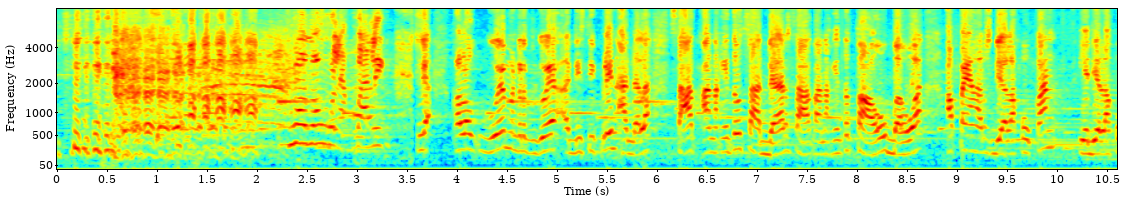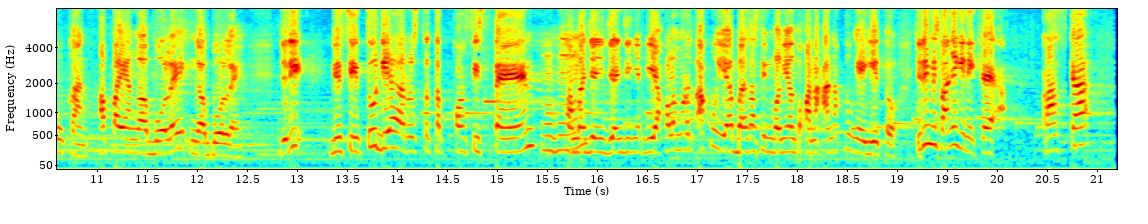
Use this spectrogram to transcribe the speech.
Ngomong bolak-balik. Enggak, kalau gue menurut gue eh, disiplin adalah saat anak itu sadar, saat anak itu tahu bahwa apa yang harus dia lakukan, ya dia lakukan. Apa yang nggak boleh, nggak boleh. Jadi di situ dia harus tetap konsisten sama janji-janjinya dia. Kalau menurut aku ya bahasa simpelnya untuk anak-anak tuh kayak gitu. Jadi misalnya gini, kayak Raska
